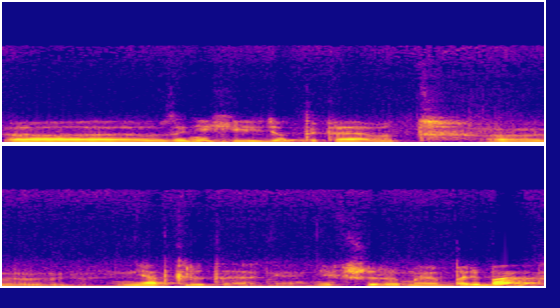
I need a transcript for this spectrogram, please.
э, за них идет такая вот э, неоткрытая, не афишируемая борьба.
